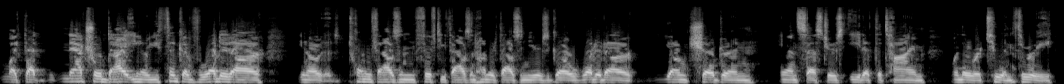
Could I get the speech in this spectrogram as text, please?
like that natural diet. You know, you think of what did our you know 20,000, 50,000, 100,000 years ago, what did our young children ancestors eat at the time when they were two and three?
